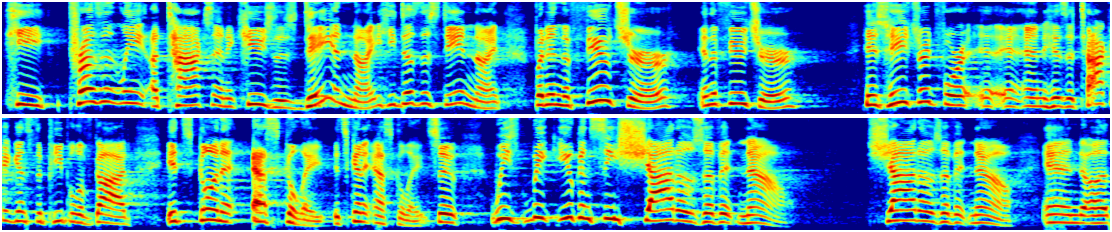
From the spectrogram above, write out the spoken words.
He presently attacks and accuses day and night. He does this day and night, but in the future, in the future, his hatred for and his attack against the people of God, it's going to escalate. It's going to escalate. So we, we, you can see shadows of it now. Shadows of it now. And uh,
